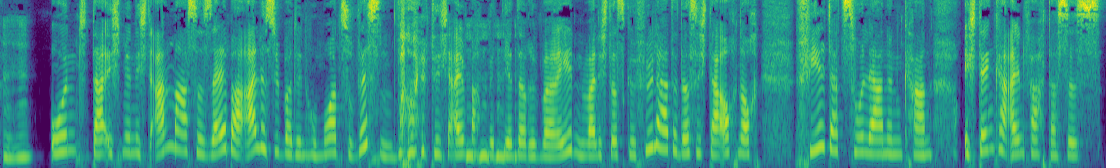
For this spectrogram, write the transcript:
Mhm. Und da ich mir nicht anmaße, selber alles über den Humor zu wissen, wollte ich einfach mit dir darüber reden, weil ich das Gefühl hatte, dass ich da auch noch viel dazu lernen kann. Ich denke einfach, dass es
